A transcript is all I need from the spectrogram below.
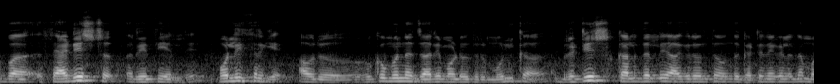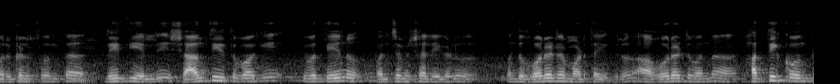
ಒಬ್ಬ ಸ್ಯಾಡಿಸ್ಟ್ ರೀತಿಯಲ್ಲಿ ಪೊಲೀಸರಿಗೆ ಅವರು ಹುಕುಮನ್ನು ಜಾರಿ ಮಾಡುವುದರ ಮೂಲಕ ಬ್ರಿಟಿಷ್ ಕಾಲದಲ್ಲಿ ಆಗಿರುವಂಥ ಒಂದು ಘಟನೆಗಳನ್ನು ಮರುಕಳಿಸುವಂಥ ರೀತಿಯಲ್ಲಿ ಶಾಂತಿಯುತವಾಗಿ ಇವತ್ತೇನು ಪಂಚಮಶಾಲಿಗಳು ಒಂದು ಹೋರಾಟ ಮಾಡ್ತಾ ಇದ್ರು. ಆ ಹೋರಾಟವನ್ನ ಹತ್ತಿಕ್ಕುವಂತ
